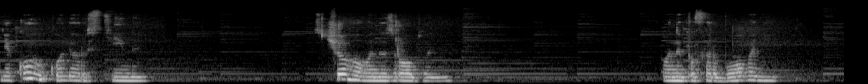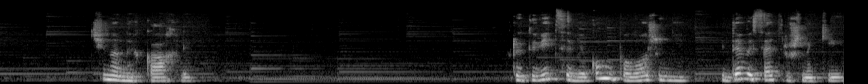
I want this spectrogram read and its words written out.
Якого кольору стіни? З чого вони зроблені? Вони пофарбовані? Чи на них кахлі? Придивіться, в якому положенні і де висять рушники,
